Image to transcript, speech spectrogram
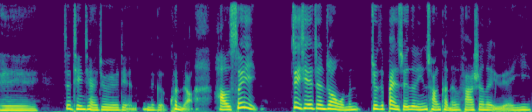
诶，这听起来就有点那个困扰。好，所以这些症状我们就是伴随着临床可能发生的原因。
